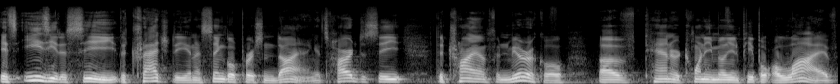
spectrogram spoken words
It's easy to see the tragedy in a single person dying. It's hard to see the triumph and miracle of 10 or 20 million people alive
